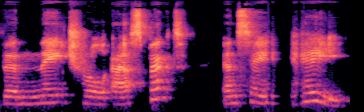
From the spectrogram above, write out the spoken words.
the natural aspect and say, hey,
